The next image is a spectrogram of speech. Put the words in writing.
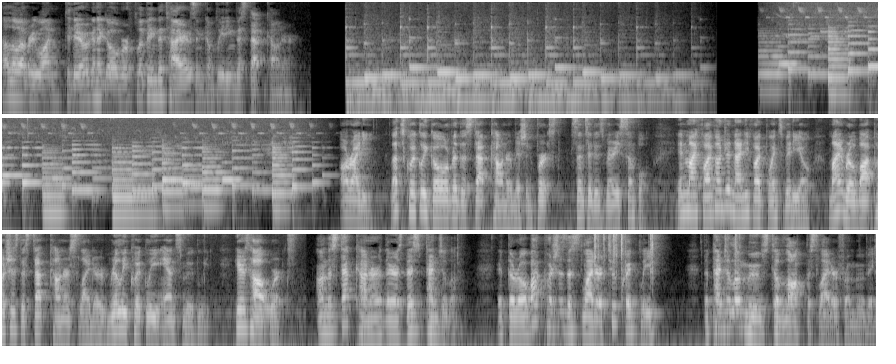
Hello everyone, today we're gonna go over flipping the tires and completing the step counter. Alrighty, let's quickly go over the step counter mission first, since it is very simple. In my 595 points video, my robot pushes the step counter slider really quickly and smoothly. Here's how it works. On the step counter, there is this pendulum. If the robot pushes the slider too quickly, the pendulum moves to lock the slider from moving.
